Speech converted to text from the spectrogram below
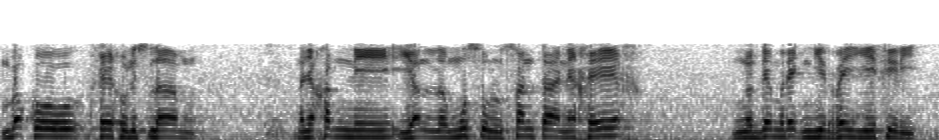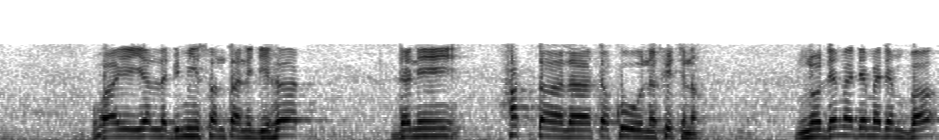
mbokku xeexul islaam nañu xam ni yàlla musul santaane xeex ñu dem rek ngir rey yéeféer yi waaye yàlla bi muy santaane jihaad dane xatta la takuna fitna ñu deme deme dem ba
